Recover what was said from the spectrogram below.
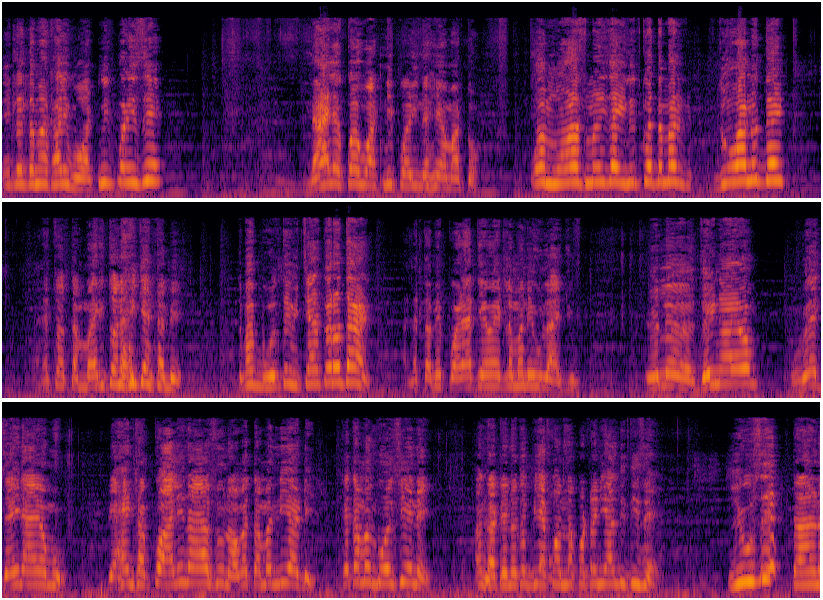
એટલે તમારે ખાલી વોટની જ પડી છે? ના એટલે કોઈ વોટની પડી નહીં અમાર તો. કોઈ માણસ મરી જાય એનું જ કોઈ તમારે જોવાનું જ નહીં? અરે તો તમારી તો નહીં ગયા તમે. તમે બોલતે વિચાર કરો તાણ. એટલે તમે પડ્યા તેવા એટલે મને એવું લાગ્યું. એટલે જઈને આવ્યો? હવે જઈને આવ્યો હું. પહેન ઠપકો આલીને આવ્યો છું ને હવે તમને નહીં અડી. કે તમને બોલશે નહીં. અને ઘટેને તો બે કોમના પટની આલ દીધી છે. એવું છે? તાણ?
